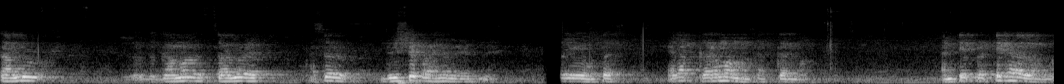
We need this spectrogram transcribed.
चालू कामं चालू आहेत असं दृश्य पाहायला मिळत नाही. हे होतच. याला कर्म म्हणतात कर्म. आणि ते प्रत्येकाला लागू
